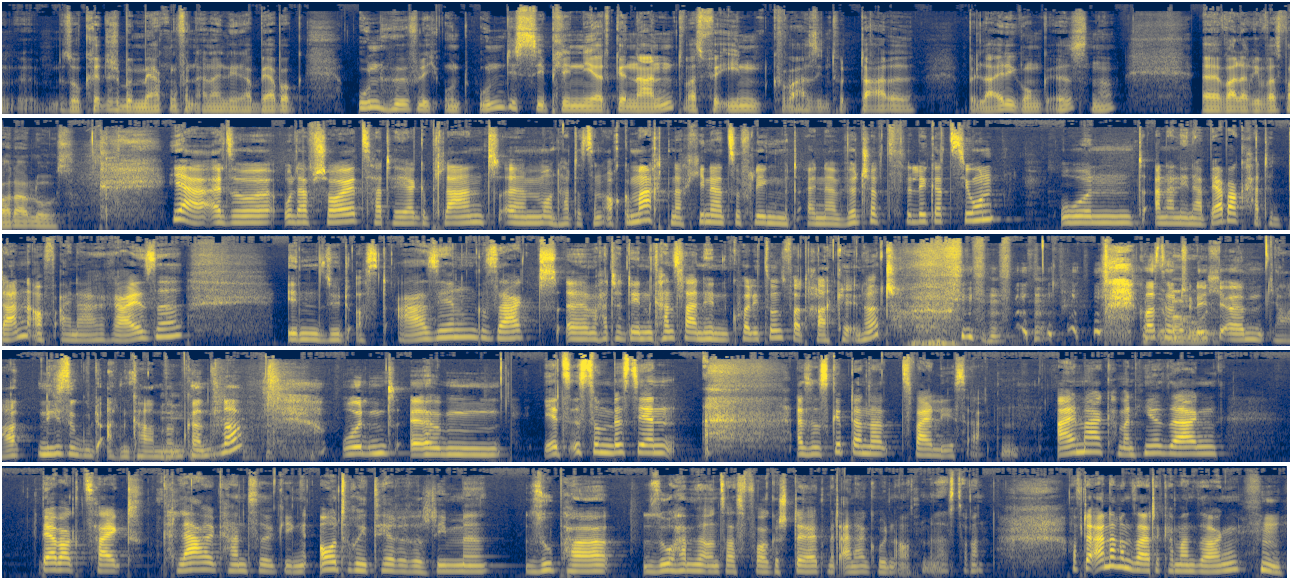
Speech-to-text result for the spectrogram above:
so kritische Bemerkungen von Annalena Baerbock unhöflich und undiszipliniert genannt, was für ihn quasi eine totale Beleidigung ist. Ne? Äh, Valerie, was war da los? Ja, also Olaf Scholz hatte ja geplant ähm, und hat es dann auch gemacht, nach China zu fliegen mit einer Wirtschaftsdelegation. Und Annalena Baerbock hatte dann auf einer Reise in Südostasien gesagt, äh, hatte den Kanzler an den Koalitionsvertrag erinnert. Was natürlich ähm, ja, nicht so gut ankam beim Kanzler. Und ähm, jetzt ist so ein bisschen, also es gibt dann da zwei Lesarten. Einmal kann man hier sagen, Baerbock zeigt klare Kante gegen autoritäre Regime. Super, so haben wir uns das vorgestellt mit einer grünen Außenministerin. Auf der anderen Seite kann man sagen, hm,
